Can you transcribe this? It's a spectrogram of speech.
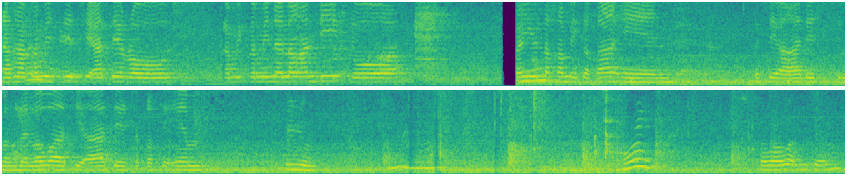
Nakakamiss din si Ate Rose. Kami-kami na lang andito. Ngayon na kami kakain. Kasi aalis silang dalawa, si ate at si Ems. Ano? Hoy! Kawawa mo dyan.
